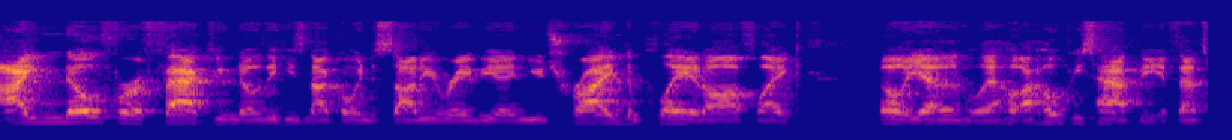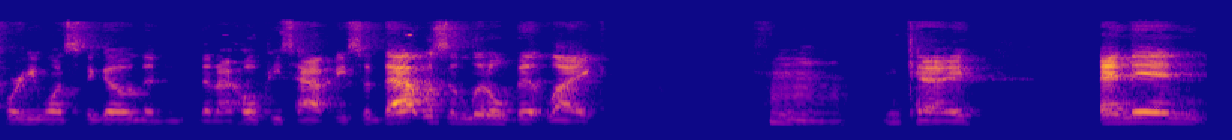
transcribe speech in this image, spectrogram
I know for a fact you know that he's not going to Saudi Arabia and you tried to play it off like oh yeah, I I hope he's happy. If that's where he wants to go then then I hope he's happy. So that was a little bit like hmm, okay. And then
